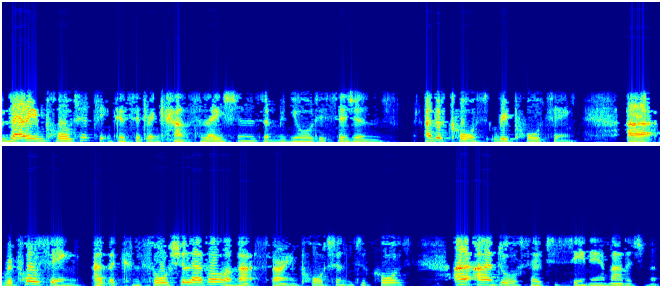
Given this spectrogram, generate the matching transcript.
very important in considering cancellations and renewal decisions, and of course reporting. Uh, reporting at the consortia level, and that's very important of course, and also to senior management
